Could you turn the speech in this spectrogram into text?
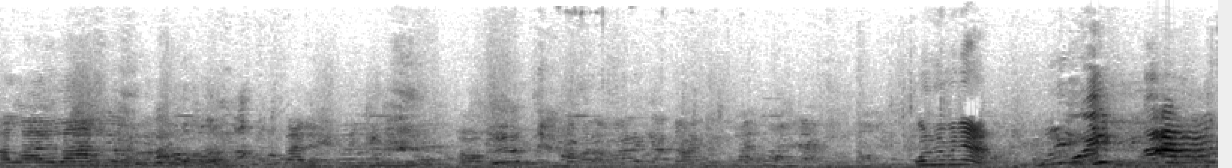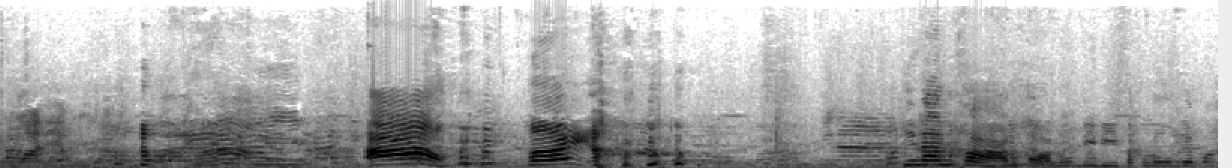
อะไรล่ะอ้วนขึ้นปะเนี่ย อ้าว เฮ้ย พี่นันขาขอรูปดีๆ สักรูปได้ปะ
